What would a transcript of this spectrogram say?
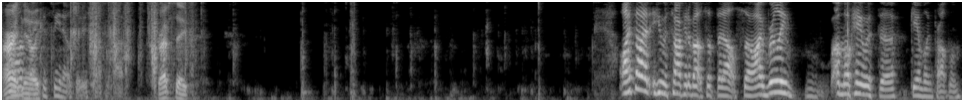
All right, oh, okay. Nelly. Casinos, what he's talking about. Drive safe. I thought he was talking about something else, so I really, I'm okay with the gambling problem.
